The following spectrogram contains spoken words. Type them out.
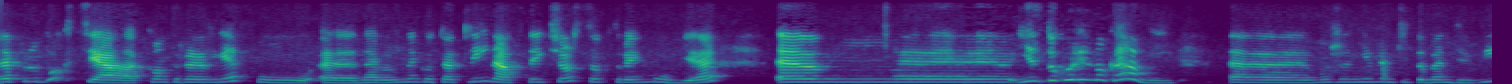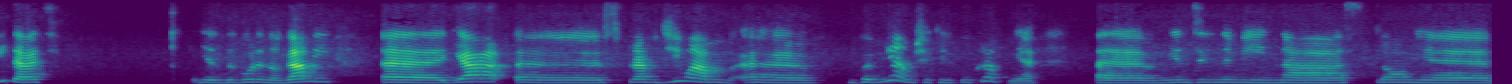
reprodukcja kontrreliefu e, narożnego Tatlina w tej książce, o której mówię, e, jest do góry nogami. E, może nie wiem, czy to będzie widać. Jest do góry nogami. Ja sprawdziłam, upewniłam się kilkukrotnie, między innymi na stronie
